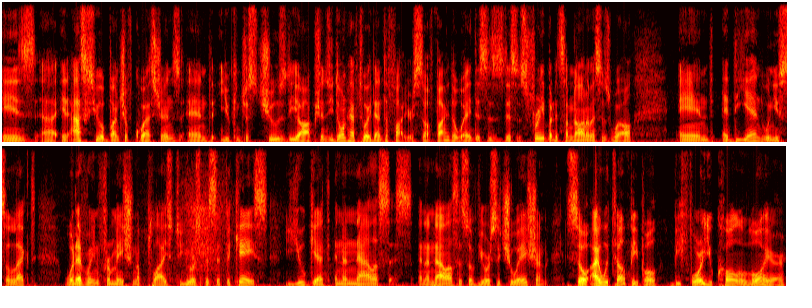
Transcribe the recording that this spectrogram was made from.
is uh, it asks you a bunch of questions, and you can just choose the options. You don't have to identify yourself, by the way. This is this is free, but it's anonymous as well. And at the end, when you select whatever information applies to your specific case, you get an analysis, an analysis of your situation. So I would tell people before you call a lawyer,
